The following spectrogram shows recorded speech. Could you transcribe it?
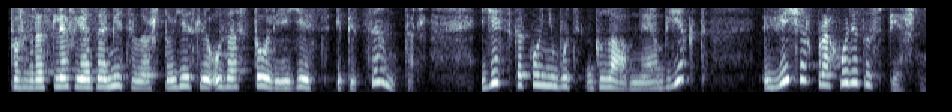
Повзрослев, я заметила, что если у застолья есть эпицентр, есть какой-нибудь главный объект, вечер проходит успешно.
